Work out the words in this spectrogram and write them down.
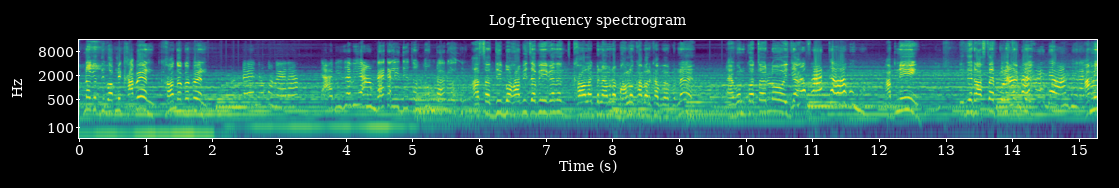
আপনাকে দিব আপনি খাবেন খাওয়া দাওয়া করবেন? আবি যাবি আমরা খালি দিত তোমরা আচ্ছা দিব হাবি যাবি এখানে খাওয়া লাগবে না আমরা ভালো খাবার খাব এখন হ্যাঁ? এখন কথা হলো ওই যে আপনি এই যে রাস্তায় পড়ে থাকতে আমি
